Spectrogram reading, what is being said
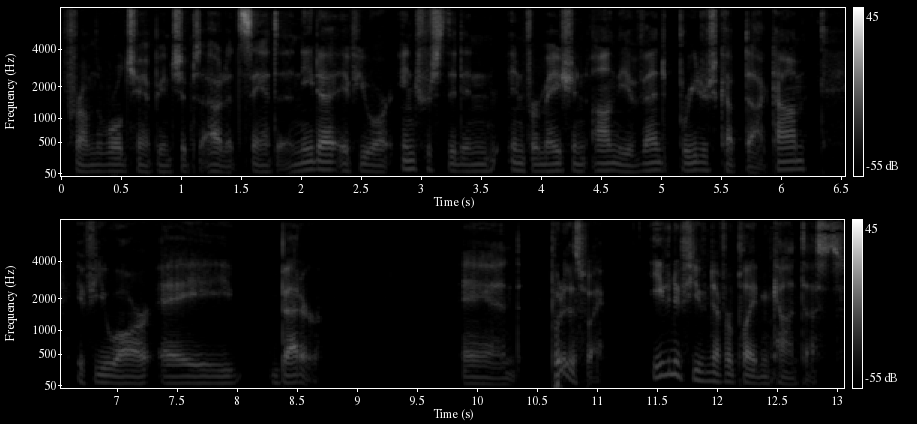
from the World Championships out at Santa Anita. If you are interested in information on the event, breederscup.com. If you are a better, and put it this way, even if you've never played in contests,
